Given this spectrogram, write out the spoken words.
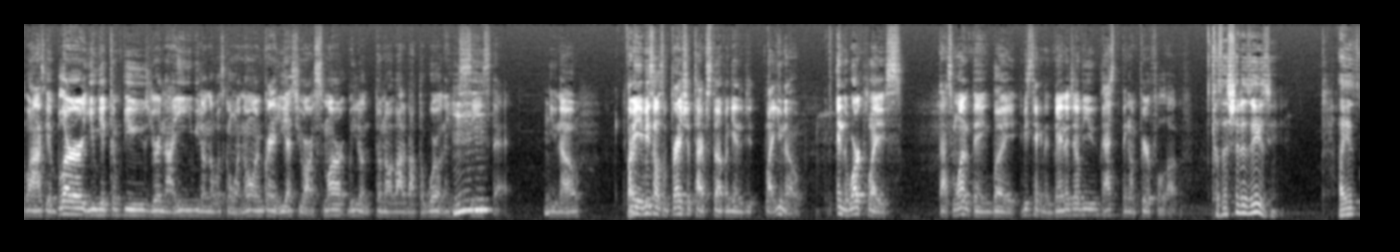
lines get blurred, you get confused, you're naive, you don't know what's going on. Granted, yes, you are smart, but you don't don't know a lot about the world, and he Mhm. sees that. You know, I mean, if he's on some friendship type stuff, again, like you know, in the workplace, that's one thing. But if he's taking advantage of you, that's the thing I'm fearful of. Cause this shit is easy. Like it's,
